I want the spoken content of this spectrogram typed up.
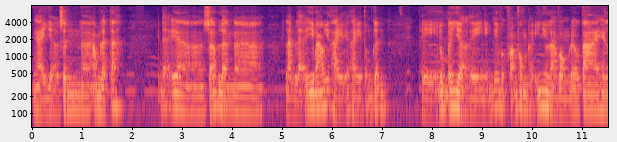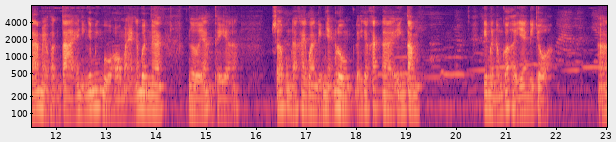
ngày giờ sinh à, âm lịch á, để à, shop lên làm lễ với báo với thầy, để thầy tụng kinh. Thì lúc bấy giờ thì những cái vật phẩm phong thủy như là vòng đeo tay hay lá mèo thần tài hay những cái miếng bùa hộ mạng ở bên người á, thì shop cũng đã khai quang điểm nhãn luôn để cho khách yên tâm khi mình không có thời gian đi chùa. À,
